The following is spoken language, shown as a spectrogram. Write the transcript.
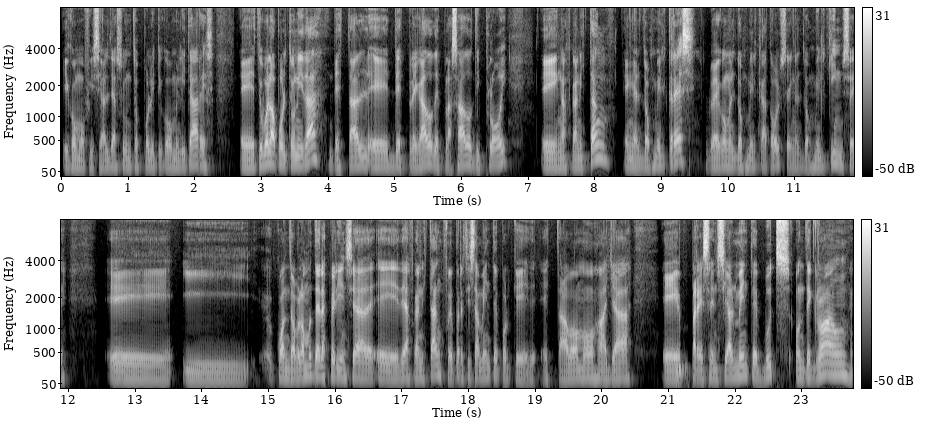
y como oficial de asuntos políticos militares. tuve la oportunidad de estar desplegado, desplazado, deploy en Afganistán en el 2003, luego en el 2014, en el 2015. Eh, y cuando hablamos de la experiencia eh, de Afganistán fue precisamente porque estábamos allá eh, presencialmente, boots on the ground,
